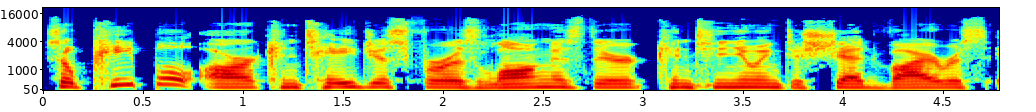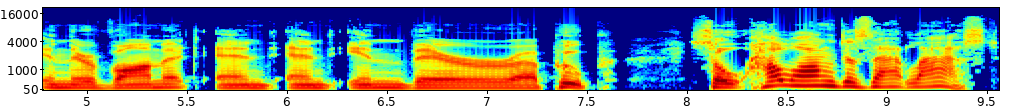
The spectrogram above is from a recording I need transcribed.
So people are contagious for as long as they're continuing to shed virus in their vomit and and in their uh, poop. So how long does that last?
